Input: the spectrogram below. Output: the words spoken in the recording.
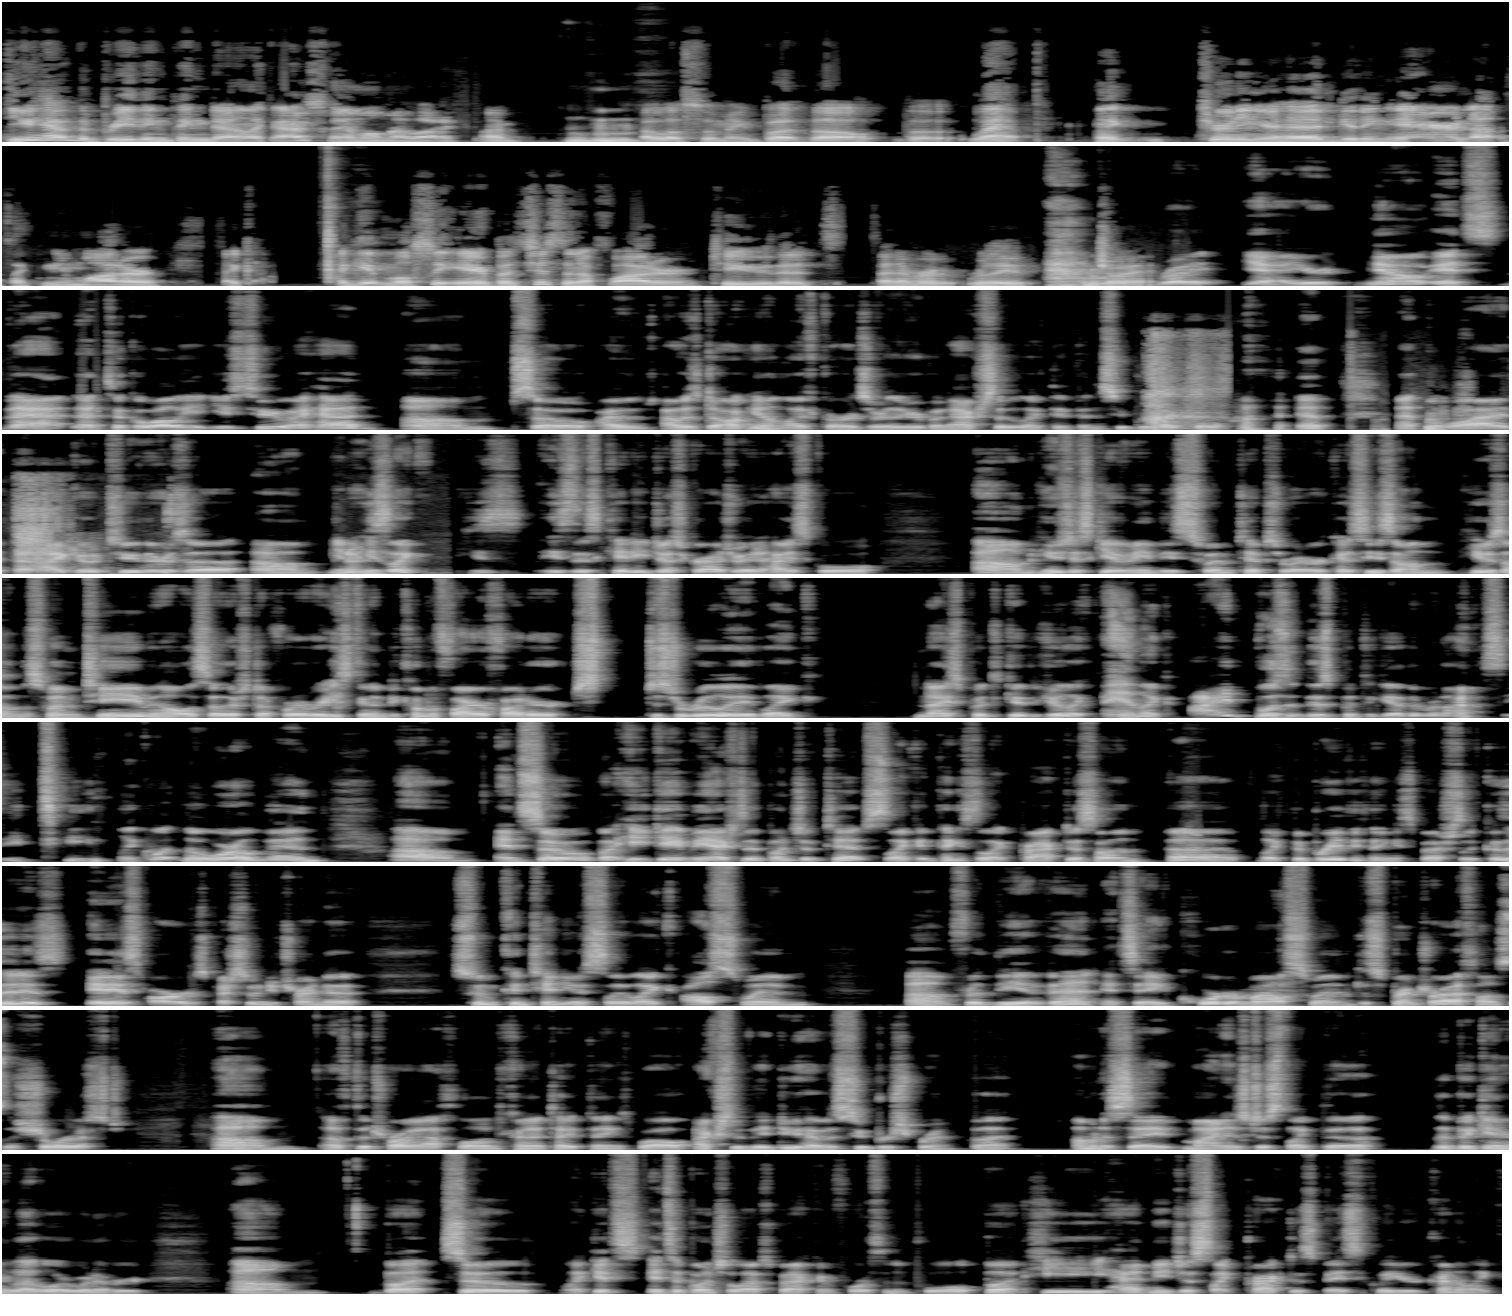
Do you have the breathing thing down? Like I swam all my life. I'm, Mm-hmm. I love swimming, but the the lap, like turning your head, getting air, not sucking in water. Like I get mostly air, but it's just enough water too that it's I never really enjoy it. Right. Yeah, you're no, it's that that took a while to get used to. I had um so I I was dogging on lifeguards earlier, but actually like they've been super helpful at, at the Y that I go to. There's a um you know, he's like he's he's this kid, he just graduated high school. Um, he was just giving me these swim tips or whatever because he's on he was on the swim team and all this other stuff, whatever. He's gonna become a firefighter. Just just a really like nice put together. You're like, man, like I wasn't this put together when I was 18. Like, what in the world, man? Um, and so, but he gave me actually a bunch of tips, like and things to like practice on, uh, like the breathing thing, especially because it is it is hard, especially when you're trying to swim continuously. Like I'll swim um, for the event; it's a quarter mile swim. The sprint triathlon's the shortest um, of the triathlon kind of type things. Well, actually, they do have a super sprint, but I'm gonna say mine is just like the the beginner level or whatever. Um, but so like it's it's a bunch of laps back and forth in the pool. But he had me just like practice. Basically, you're kind of like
